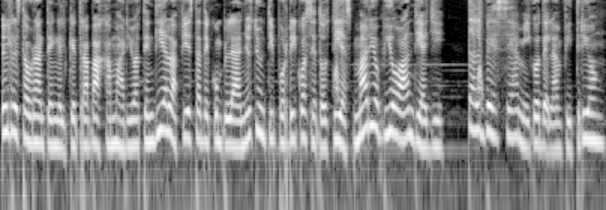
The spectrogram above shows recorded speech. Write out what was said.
El restaurante en el que trabaja Mario atendía la fiesta de cumpleaños de un tipo rico hace dos días. Mario vio a Andy allí. Tal vez sea amigo del anfitrión.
